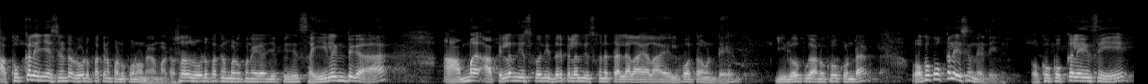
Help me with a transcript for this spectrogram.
ఆ కుక్కలు ఏం చేసినట్టే రోడ్డు పక్కన పడుకుని ఉన్నాయన్నమాట సో రోడ్డు పక్కన పడుకున్నాయి అని చెప్పేసి సైలెంట్గా ఆ అమ్మ ఆ పిల్లని తీసుకొని ఇద్దరు పిల్లలు తీసుకొని తల్లి అలా అలా వెళ్ళిపోతూ ఉంటే ఈ లోపుగా అనుకోకుండా ఒక కుక్కలు వేసిందండి. ఒక కుక్కలు వేసి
